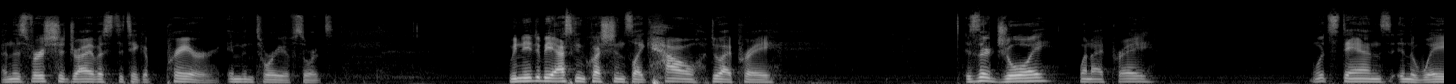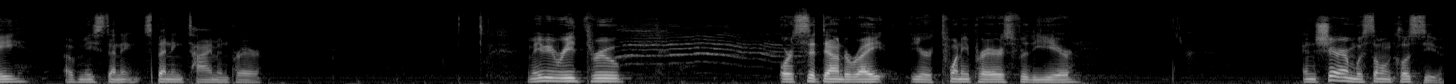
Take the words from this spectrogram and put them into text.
and this verse should drive us to take a prayer inventory of sorts. We need to be asking questions like How do I pray? Is there joy when I pray? What stands in the way of me spending, spending time in prayer? Maybe read through or sit down to write your 20 prayers for the year and share them with someone close to you.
